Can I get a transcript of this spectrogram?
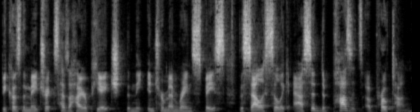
Because the matrix has a higher pH than the intermembrane space, the salicylic acid deposits a proton.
